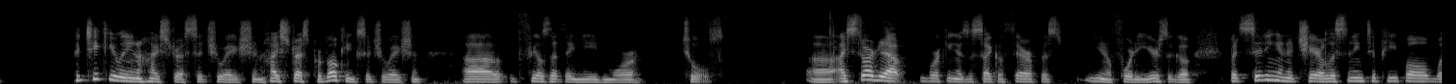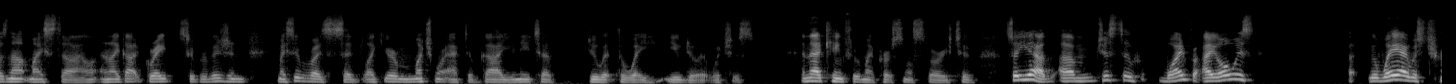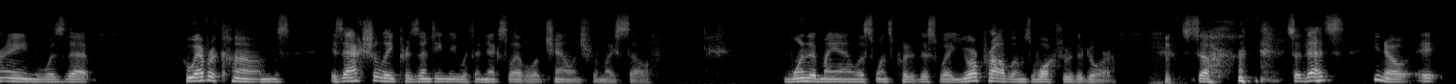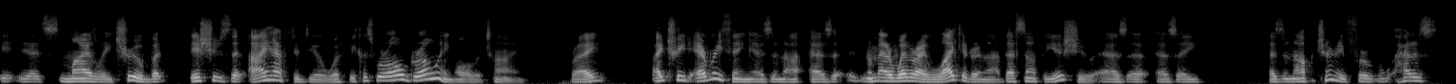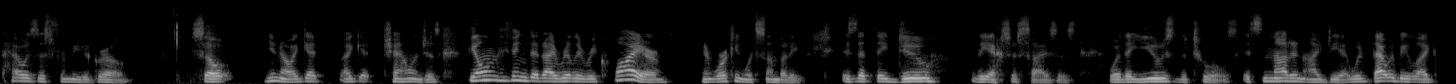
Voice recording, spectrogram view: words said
particularly in a high stress situation, high stress provoking situation, uh, feels that they need more tools. Uh, I started out working as a psychotherapist, you know, 40 years ago, but sitting in a chair listening to people was not my style. And I got great supervision. My supervisor said, like, you're a much more active guy. You need to do it the way you do it, which is, and that came through my personal story too. So yeah, um, just a wide. I always, uh, the way I was trained was that whoever comes is actually presenting me with the next level of challenge for myself one of my analysts once put it this way your problems walk through the door so so that's you know it, it, it's mildly true but issues that i have to deal with because we're all growing all the time right i treat everything as an as a, no matter whether i like it or not that's not the issue as a as a as an opportunity for how does how is this for me to grow so you know i get i get challenges the only thing that i really require in working with somebody is that they do the exercises or they use the tools. It's not an idea. Would, that would be like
